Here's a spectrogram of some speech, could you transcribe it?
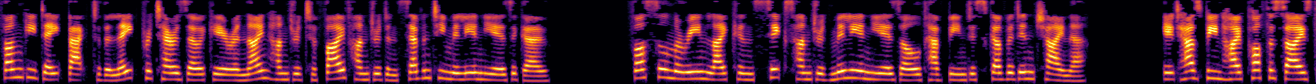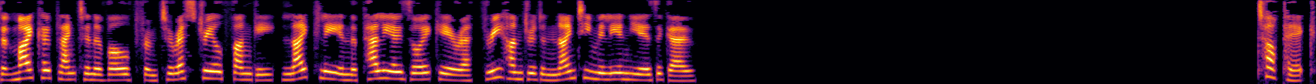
fungi date back to the late Proterozoic era 900 to 570 million years ago. Fossil marine lichens 600 million years old have been discovered in China. It has been hypothesized that mycoplankton evolved from terrestrial fungi, likely in the Paleozoic era, 390 million years ago. Topic:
